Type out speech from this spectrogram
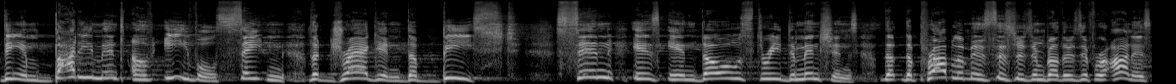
the embodiment of evil, Satan, the dragon, the beast. Sin is in those three dimensions. The, the problem is, sisters and brothers, if we're honest,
